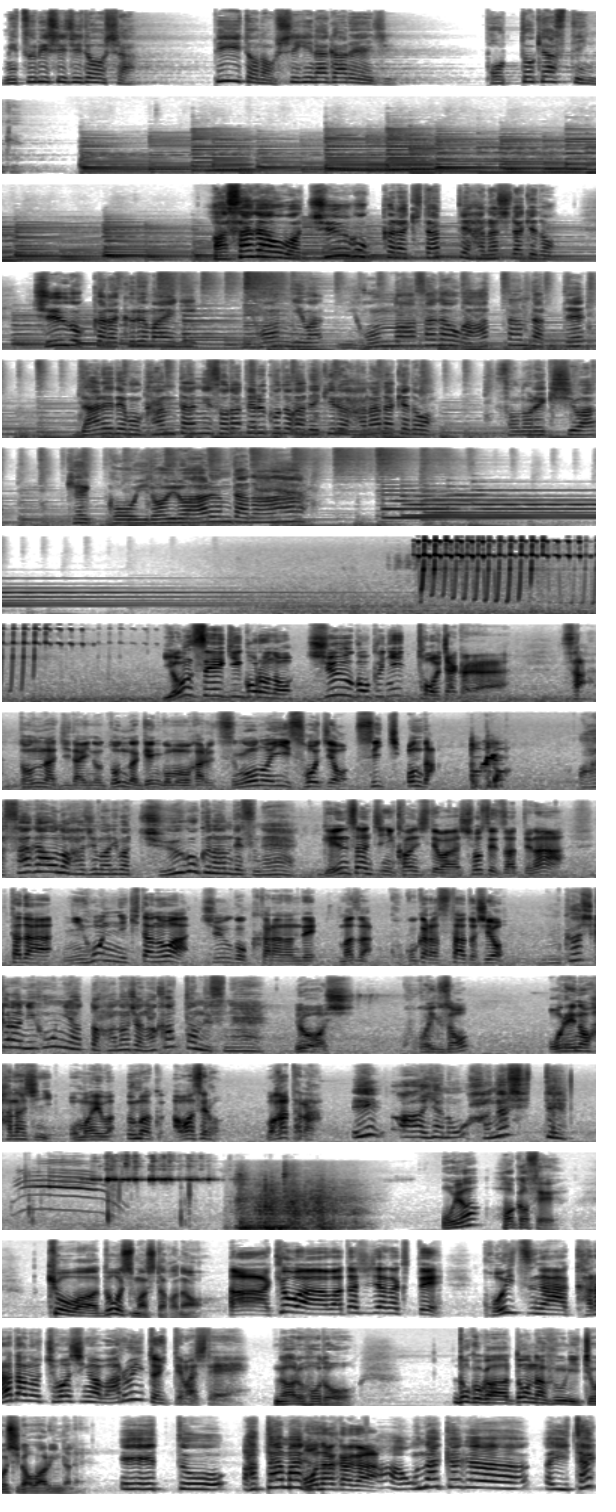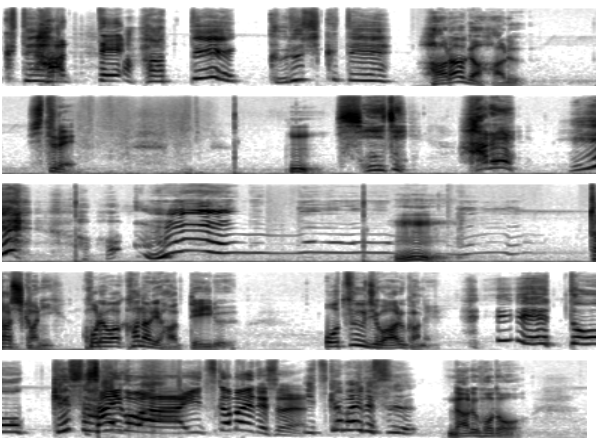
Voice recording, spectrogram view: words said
三菱自動車「ピートの不思議なガレージ」「ポッドキャスティング」朝顔は中国から来たって話だけど中国から来る前に日本には日本の朝顔があったんだって。誰でも簡単に育てることができる花だけどその歴史は結構いろいろあるんだな。4世紀頃の中国に到着。さあどんな時代のどんな言語もわかる都合のいい装置をスイッチオンだ。朝顔の始まりは中国なんですね。原産地に関しては諸説あってな。ただ日本に来たのは中国からなんでまずはここからスタートしよ昔から日本にあった花じゃなかったんですね。うよしここ行くぞ。俺の話にお前はうまく合わせろ。わかったな。えあいやあの話っておや博士。今日はどうしましたかな？ああ今日は私じゃなくてこいつが体の調子が悪いと言ってまして。なるほど。どこがどんな風に調子が悪いんだね？えー、っと頭がお腹が。あお腹が痛くて張って。あ張って苦しくて。腹が張る。失礼。うん。新一晴れ。うん確かに。これはかなり張っている。お通じはあるかね？えー、っと今朝。最後は5日前です。5日前です。なるほど。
